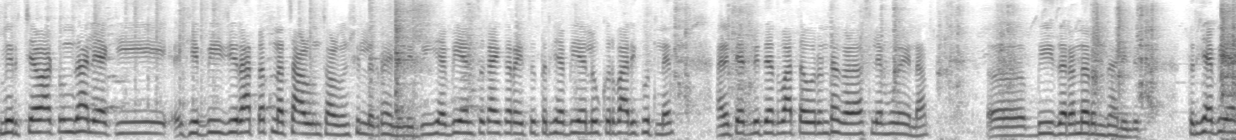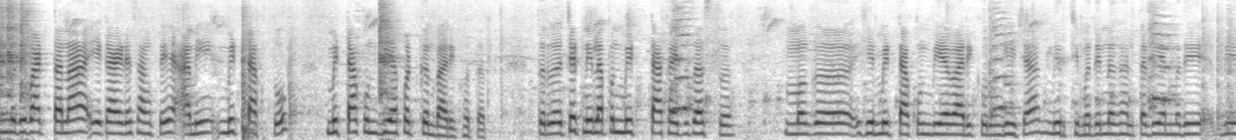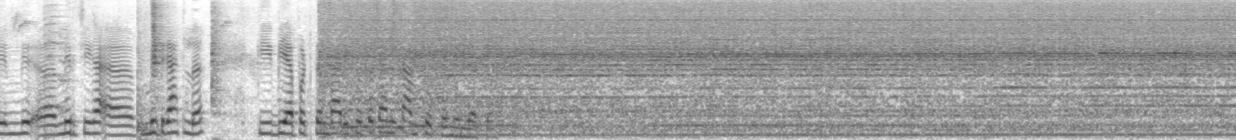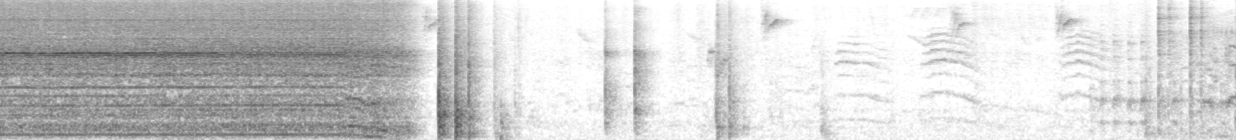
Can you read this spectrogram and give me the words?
मिरच्या वाटून झाल्या की हे बी जी राहतात ना चाळून चाळून शिल्लक राहिलेले बी ह्या बियांचं काय करायचं तर ह्या बिया लवकर बारीक होत नाहीत आणि त्यातले त्यात वातावरण ढगाळ असल्यामुळे ना बी जरा नरम झालेले आहेत. तर ह्या बियांमध्ये वाटताना एक आयडिया सांगते आम्ही मीठ टाकतो. मीठ टाकून बिया पटकन बारीक होतात. तर चटणीला पण मीठ टाकायचंच असतं. मग हे मीठ टाकून बिया बारीक करून घ्यायच्या. मिरचीमध्ये न घालता बियांमध्ये बी मि- मिरची घा मीठ घातलं की बिया पटकन बारीक होतात आणि काम सोपं होऊन जातं.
